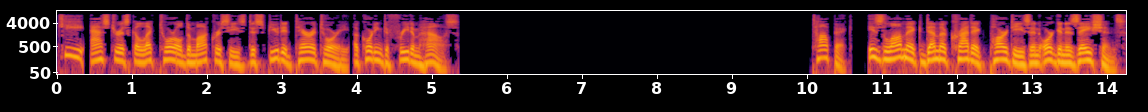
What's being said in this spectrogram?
Key, asterisk electoral democracies disputed territory according to Freedom House Islamic democratic parties and organizations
